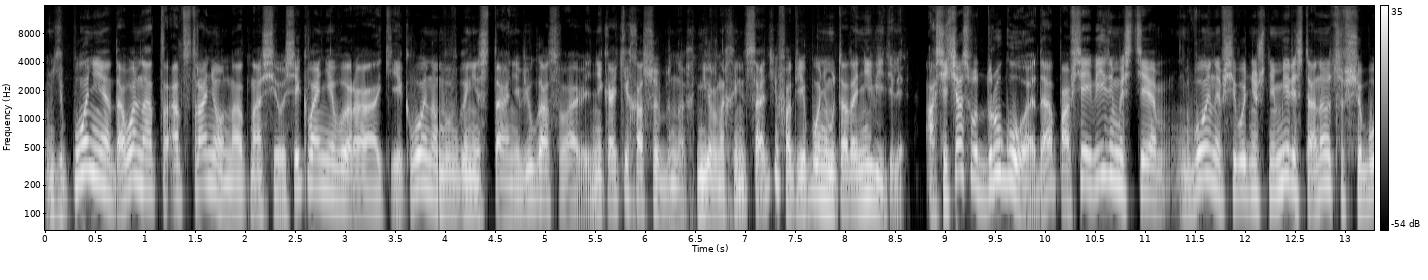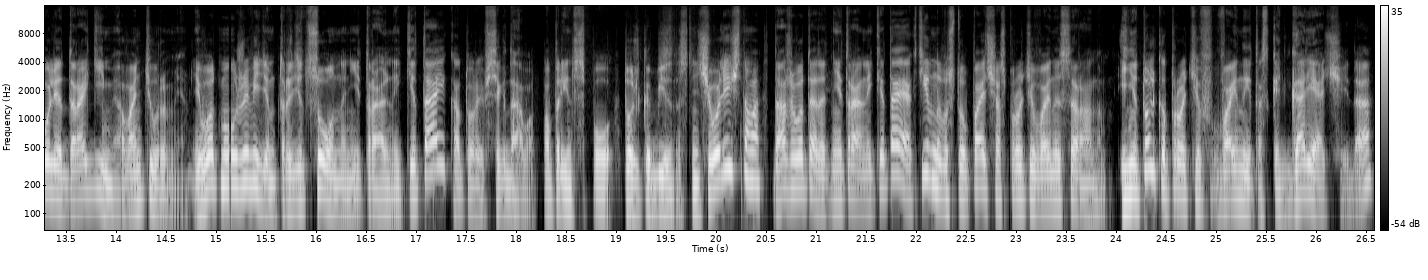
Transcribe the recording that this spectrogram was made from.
Япония довольно от, отстраненно относилась и к войне в Ираке, и к войнам в Афганистане, в Югославии. Никаких особенных мирных инициатив от Японии мы тогда не видели. А сейчас вот другое, да, по всей видимости, войны в сегодняшнем мире становятся все более дорогими авантюрами. И вот мы уже видим традиционно нейтральный Китай, который всегда вот по принципу только бизнес, ничего личного, даже вот этот нейтральный Китай активно выступает сейчас против войны с Ираном. И не только против войны, так сказать, горячей, да,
